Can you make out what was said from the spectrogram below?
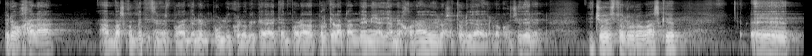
pero ojalá ambas competiciones puedan tener público lo que queda de temporada, porque la pandemia haya mejorado y las autoridades lo consideren. Dicho esto, el Eurobasket, eh,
